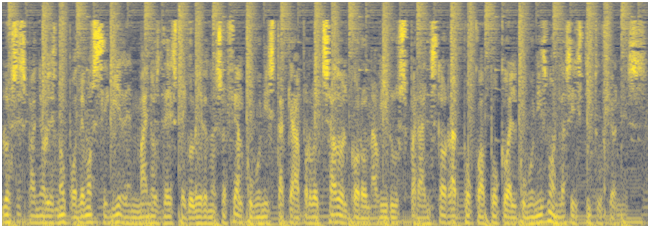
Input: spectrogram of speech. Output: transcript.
Los españoles no podemos seguir en manos de este gobierno social comunista que ha aprovechado el coronavirus para instaurar poco a poco el comunismo en las instituciones.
